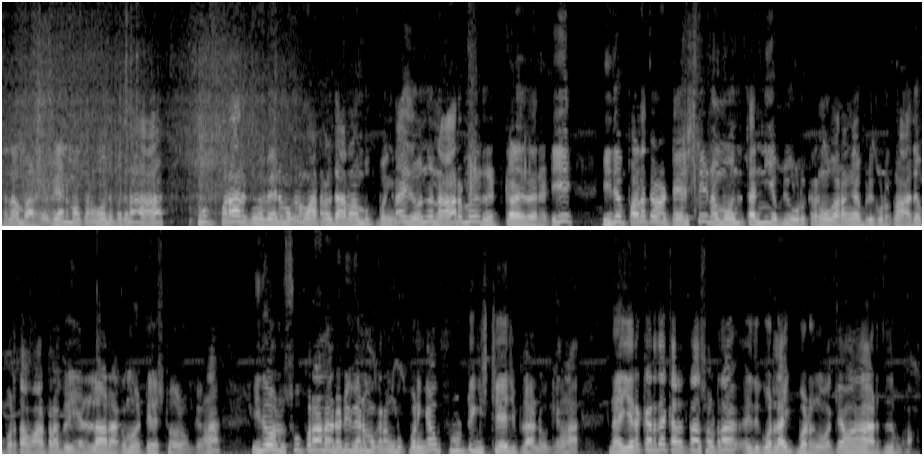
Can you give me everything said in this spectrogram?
இதெல்லாம் பாருங்கள் வேணு மக்கரம் வந்து பார்த்தீங்கன்னா சூப்பராக இருக்குங்க. வேணு மக்கரம் வாட்டர் தாராளம் புக் பண்ணிக்கலாம். இது வந்து நார்மல் ரெட் கலர் வெரைட்டி இது பழத்தோட டேஸ்ட்டு நம்ம வந்து தண்ணி எப்படி கொடுக்குறாங்க உரங்க எப்படி கொடுக்குறோம் அதை பொறுத்தா வாட்டர் அப்படி எல்லா ரகமும் டேஸ்ட் வரும் ஓகேங்களா இது ஒரு சூப்பரான வெரைட்டி வேணும் மக்களும் புக் பண்ணிக்கலாம் ஃப்ரூட்டிங் ஸ்டேஜ் பிளான் ஓகேங்களா நான் இறக்கிறத கரெக்டாக சொல்கிறேன் இதுக்கு ஒரு லைக் பண்ணுங்க ஓகேவா அடுத்தது போகலாம்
